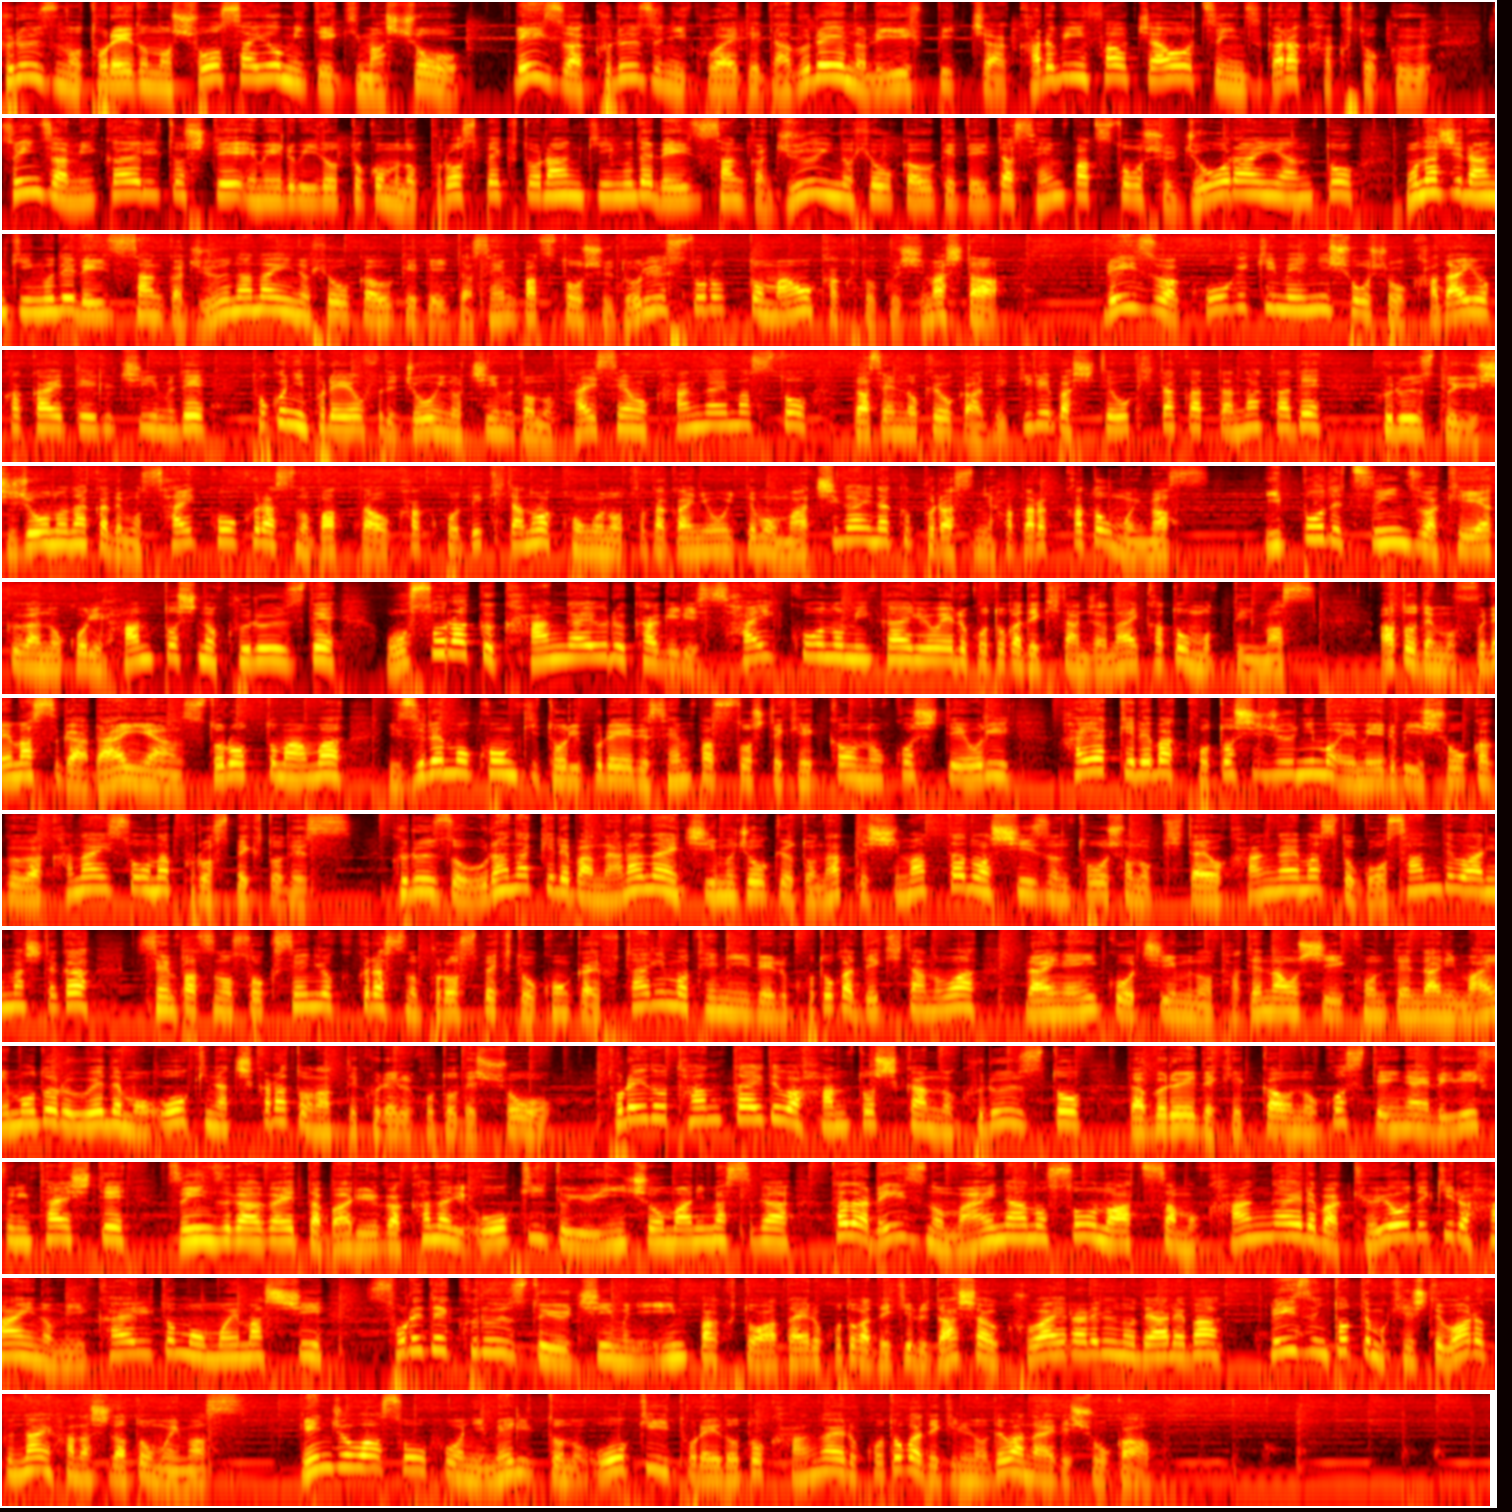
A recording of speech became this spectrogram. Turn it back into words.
クルーズのトレードの詳細を見ていきましょう。レイズはクルーズに加えて WA のリリーフピッチャーカルビン・ファウチャーをツインズから獲得。ツインズは見返りとして MLB.com のプロスペクトランキングでレイズ参加10位の評価を受けていた先発投手ジョー・ライアンと同じランキングでレイズ参加17位の評価を受けていた先発投手ドリュー・ストロットマンを獲得しました。レイズは攻撃面に少々課題を抱えているチームで特にプレーオフで上位のチームとの対戦を考えますと打線の強化ができればしておきたかった中でクルーズという市場の中でも最高クラスのバッターを確保できたのは今後の戦いにおいても間違いなくプラスに働くかと思います。一方でツインズは契約が残り半年のクルーズでおそらく考えうる限り最高の見返りを得ることができたんじゃないかと思っています。後でも触れますがライアン、ストロットマンはいずれも今季トリプル A で先発として結果を残しており早ければ今年中にも MLB 昇格が叶いそうなプロスペクトです。クルーズを売らなければならないチーム状況となってしまったのはシーズン当初の期待を考えますと誤算ではありましたが先発の即戦力クラスのプロスペクトを今回2人も手に入れることができたのは来年以降チームの立て直しコンテンダーに舞い戻る上でも大きな力となってくれることでしょう。トレード単体では半年間のクルーズと WA で結果を残せていないリリーフに対してツインズ側が得たバリューがかなり大きいという印象もありますがただレイズのマイナーの層の厚さも考えれば許容できる範囲の見返りとも思えますしそれでクルーズというチームにインパクトを与えることができる打者を加えられるのであればレイズにとっても決して悪くない話だと思います。現状は双方にメリットの大きいトレードと考えることができるのではないでしょうか。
